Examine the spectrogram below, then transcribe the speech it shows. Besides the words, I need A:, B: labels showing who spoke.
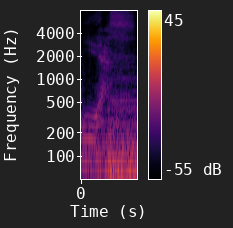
A: Yes.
